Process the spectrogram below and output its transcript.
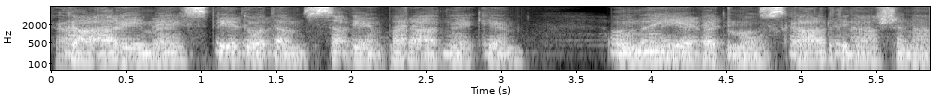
kā arī mēs piedodam saviem parādniekiem, un neieved mūsu kārdināšanā,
